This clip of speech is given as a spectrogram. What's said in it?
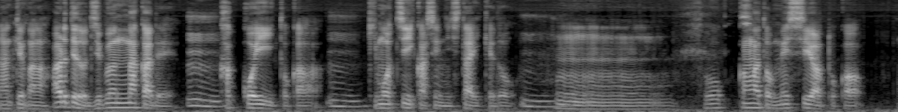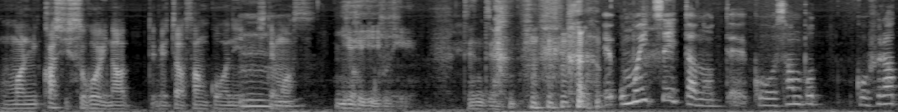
なんていうかなある程度自分の中でうん。かっこいいとかうん。気持ちいい歌詞にしたいけど。うん。うんうんそう考えるとメシアとかほんまに歌詞すごいなってめっちゃ参考にしてます。いやいやいや。全然。え思いついたのってこう散歩ここうフラッ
